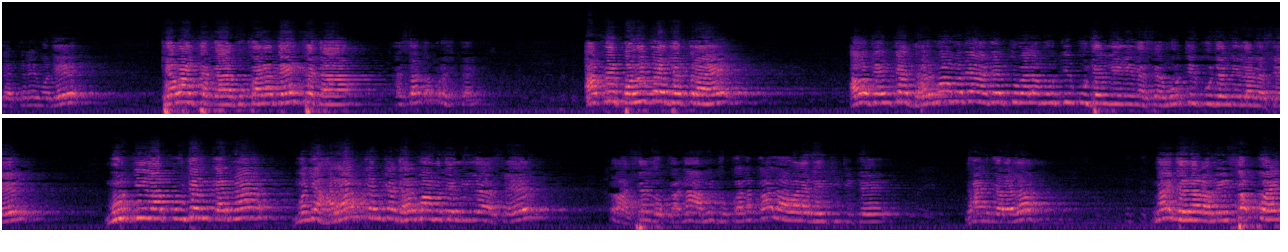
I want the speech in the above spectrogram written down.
जत्रेमध्ये ठेवायचं का? दुकानात द्यायचं का? असा साधा प्रश्न आहे आपली पवित्र जत्रा आहे अहो त्यांच्या धर्मामध्ये अगर तुम्हाला मूर्ती पूजन लिहिली नसेल मूर्ती पूजन लिहिलं नसेल मूर्तीला पूजन करणं म्हणजे हराम त्यांच्या धर्मामध्ये लिहिलं असेल तर अशा लोकांना आम्ही दुकानं का लावायला द्यायची तिथे? घाण करायला? नाही देणार आम्ही सप्प आहे.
